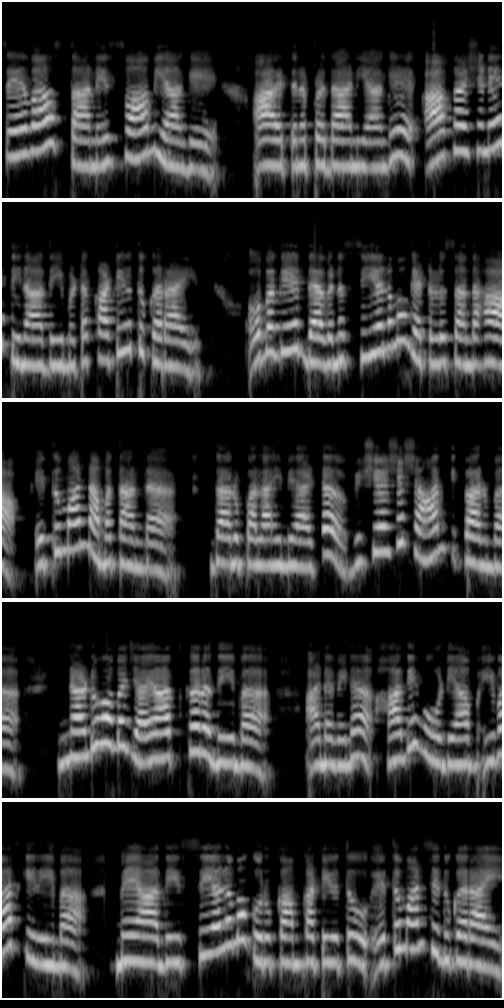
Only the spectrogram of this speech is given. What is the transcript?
සේවා ස්ථානයේ ස්වාමියාගේ ආයතන ප්‍රධානියාගේ ආකර්ෂණය දිනා දීමට කටයුතු කරයි. ඔබගේ දැවෙන සියලුම ගැටලු සඳහා එතුමන් අමතන්න. දරුපල හිමියට විශේෂ ශාන්ති කර්ම නඩු ඔබ ජයාත් කර දීම අනවින හදි හූඩියම් ඉවත් කිරීම මේ ආදී සියලුම ගුරුකම් කටයුතු එතුමන් සිදු කරයි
